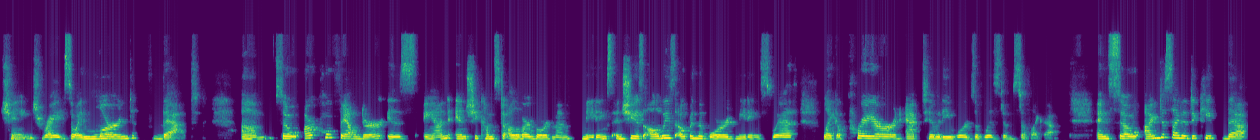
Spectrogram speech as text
change right? So i learned that um, so our co-founder is Anne, and she comes to all of our board mem- meetings, and she has always opened the board meetings with like a prayer, an activity, words of wisdom, stuff like that. And so I decided to keep that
